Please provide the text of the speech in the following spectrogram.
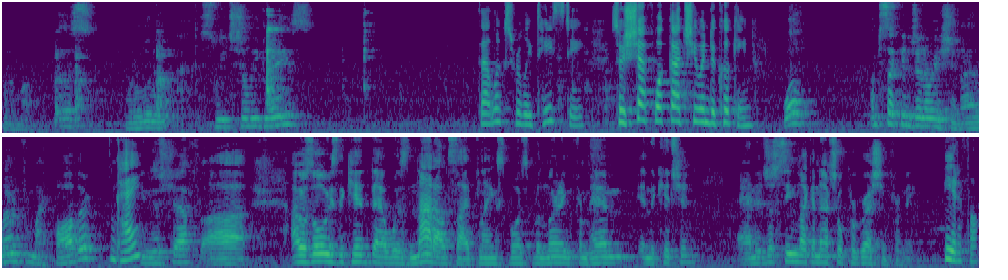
put them up this, with a little sweet chili glaze. That looks really tasty. So, chef, what got you into cooking? Well, I'm second generation. I learned from my father. Okay. He was a chef. Uh, I was always the kid that was not outside playing sports, but learning from him in the kitchen. And it just seemed like a natural progression for me. Beautiful.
